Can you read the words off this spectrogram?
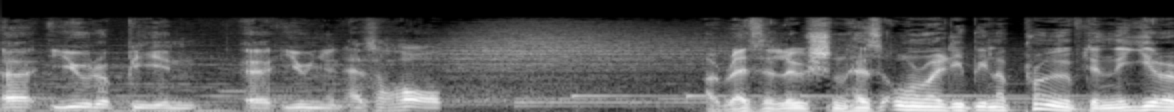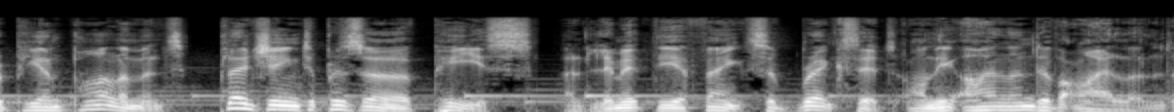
uh, European Union as a whole. A resolution has already been approved in the European Parliament, pledging to preserve peace and limit the effects of Brexit on the island of Ireland.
